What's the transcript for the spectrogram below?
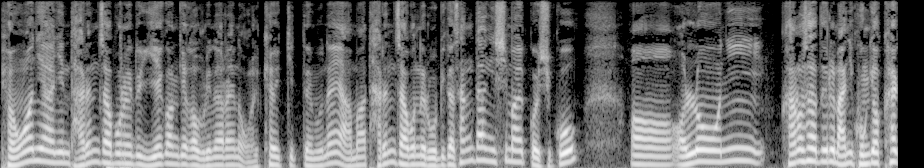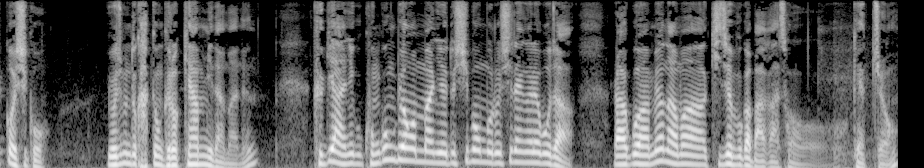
병원이 아닌 다른 자본에도 이해관계가 우리나라에는 얽혀 있기 때문에 아마 다른 자본의 로비가 상당히 심할 것이고 어 언론이 간호사들을 많이 공격할 것이고 요즘도 가끔 그렇게 합니다만은 그게 아니고 공공병원만이라도 시범으로 실행을 해보자라고 하면 아마 기재부가 막아서겠죠.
